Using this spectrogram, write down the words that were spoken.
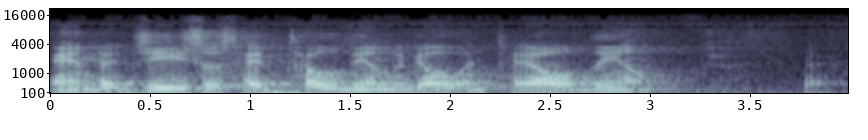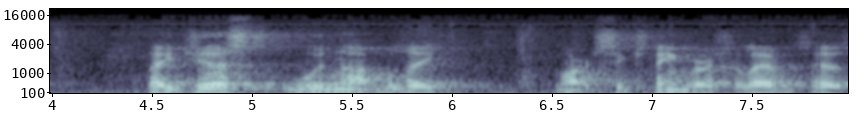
and that Jesus had told them to go and tell them. They just would not believe. Mark 16, verse 11 says,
